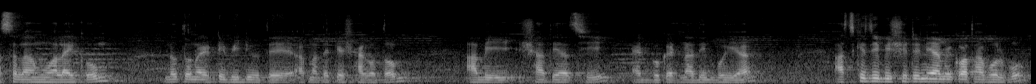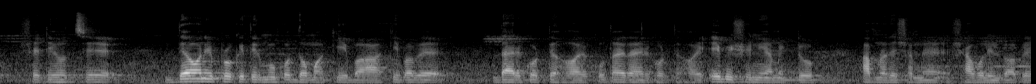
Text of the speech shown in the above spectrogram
আসসালামু আলাইকুম। নতুন একটি ভিডিওতে আপনাদেরকে স্বাগতম। আমি সাথে আছি অ্যাডভোকেট নাদিম ভুইয়া। আজকে যে বিষয়টি নিয়ে আমি কথা বলব, সেটি হচ্ছে দেওয়ানি প্রকৃতির মোকদ্দমা কী বা কীভাবে দায়ের করতে হয়, কোথায় দায়ের করতে হয় এই বিষয় নিয়ে আমি একটু আপনাদের সামনে সাবলীলভাবে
